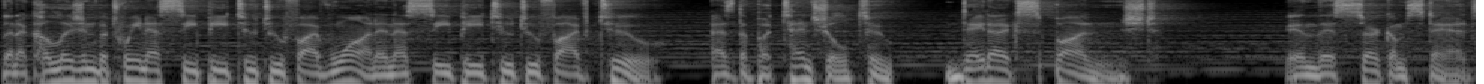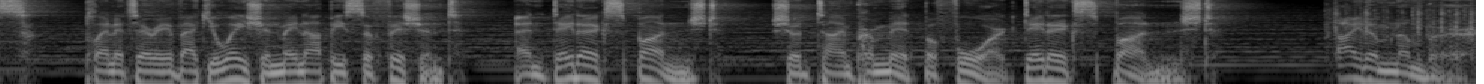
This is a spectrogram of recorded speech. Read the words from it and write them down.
then a collision between SCP-2251 and SCP-2252 has the potential to data expunged in this circumstance, planetary evacuation may not be sufficient, and data expunged should time permit before data expunged. Item number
